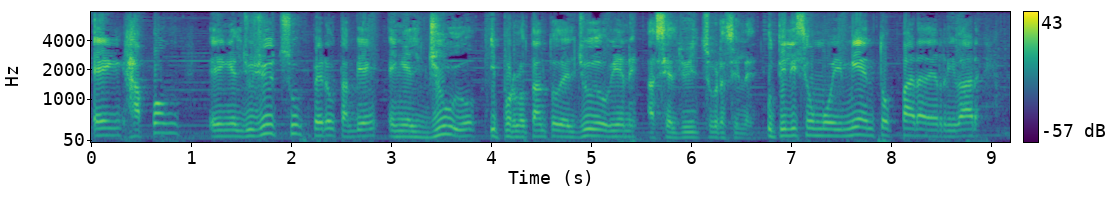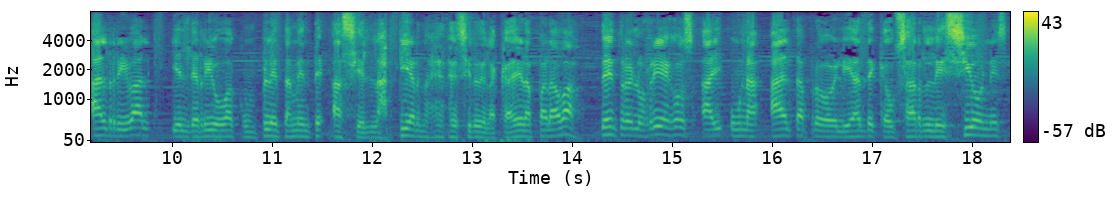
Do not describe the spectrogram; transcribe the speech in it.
en Japón, en el Jiu-Jitsu, pero también en el Judo y por lo tanto del Judo viene hacia el Jiu-Jitsu brasileño. Utiliza un movimiento para derribar al rival y el derribo va completamente hacia las piernas, es decir, de la cadera para abajo. Dentro de los riesgos hay una alta probabilidad de causar lesiones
